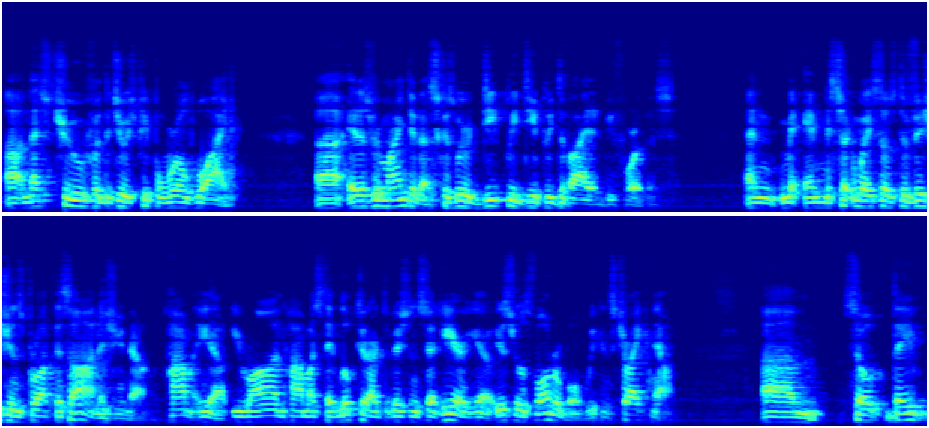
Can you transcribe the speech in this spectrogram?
Um, that's true for the Jewish people worldwide. Uh, it has reminded us because we were deeply, deeply divided before this. And, and, in certain ways, those divisions brought this on, as you know. Ham, you know Iran, Hamas, they looked at our division and said, here, you know, Israel's vulnerable. We can strike now. Um, so they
